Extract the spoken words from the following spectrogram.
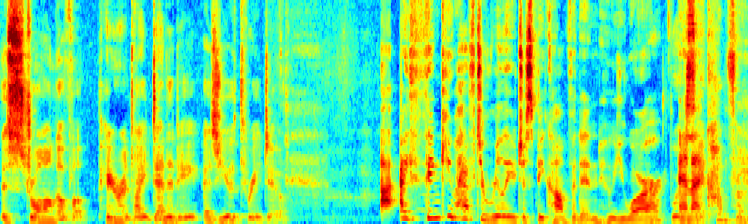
as strong of a parent identity as you three do I I think you have to really just be confident in who you are where does and that I, come from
